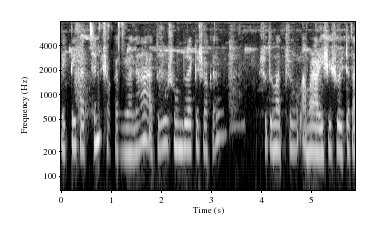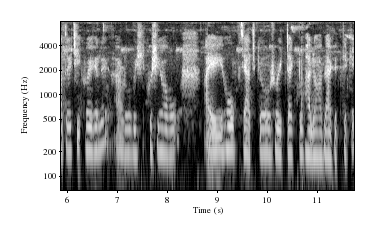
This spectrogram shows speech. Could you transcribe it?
দেখতেই পাচ্ছেন সকালবেলা এত সুন্দর একটা সকাল। শুধুমাত্র আমার আরিসের শরীরটা তাড়াতাড়ি ঠিক হয়ে গেলে আরও বেশি খুশি হব। আই হোপ যে আজকে ওর শরীরটা একটু ভালো হবে আগের থেকে।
